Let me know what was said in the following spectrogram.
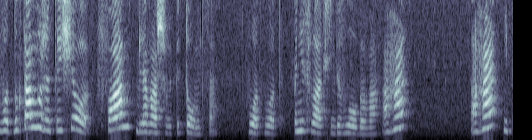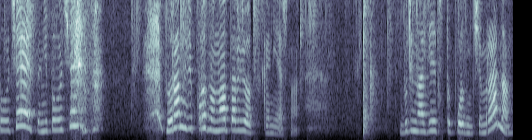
Вот, ну к тому же это еще фан для вашего питомца. Вот, вот, понесла к себе в логово. Ага, ага, не получается, не получается. Но рано или поздно она оторвется, конечно. Будем надеяться, что поздно, чем рано.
